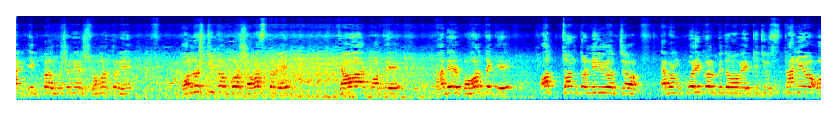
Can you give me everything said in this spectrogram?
এম ইকবাল হোসেনের সমর্থনে অনুষ্ঠিতব্য সভাস্থলে যাওয়ার পথে তাদের বহর থেকে অত্যন্ত নির্লজ্জ এবং পরিকল্পিতভাবে কিছু স্থানীয় ও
